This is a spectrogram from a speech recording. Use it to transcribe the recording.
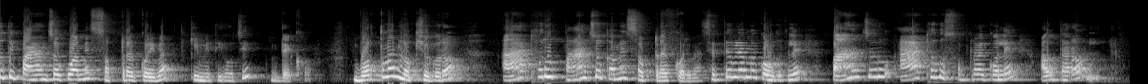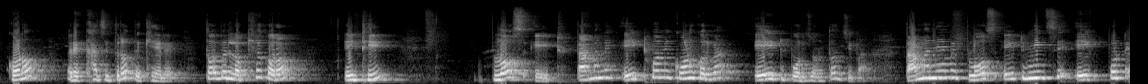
যদি পাঁচকু আমি সবট্রাক্ট করা কমিটি হচ্ছে দেখ বর্তমান লক্ষ্য কর ଆଠରୁ ପାଞ୍ଚକୁ ଆମେ ସବଟ୍ରାକ୍ଟ କରିବା। ସେତେବେଳେ ଆମେ କ'ଣ କରୁଥିଲେ? ପାଞ୍ଚରୁ ଆଠକୁ ସବଟ୍ରାକ୍ଟ କଲେ ଆଉ ତାର କ'ଣ? ରେଖାଚିତ୍ର ଦେଖେଇଲେ। ତ ଏବେ ଲକ୍ଷ୍ୟ କର ଏଇଠି ପ୍ଲସ୍ ଏଇଟ୍ ତାମାନେ ଏଇଠୁ ଆମେ କ'ଣ କରିବା? ଏଇଟ୍ ପର୍ଯ୍ୟନ୍ତ ଯିବା। ତାମାନେ ଆମେ ପ୍ଲସ୍ ଏଇଟ୍ ମିନ୍ସ ଏଇପଟେ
